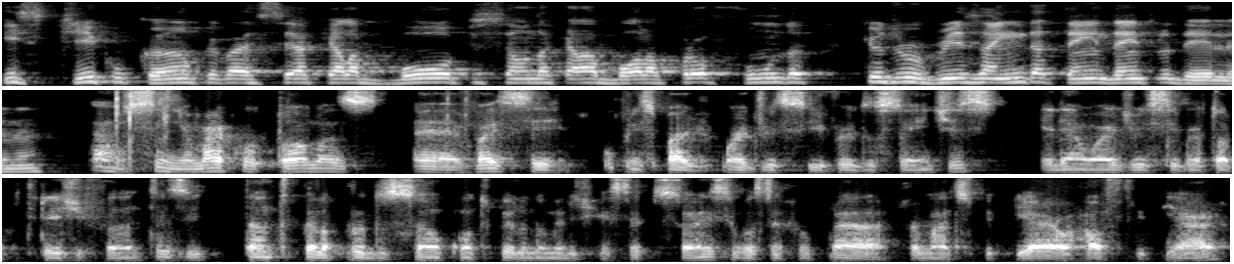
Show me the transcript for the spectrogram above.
estica o campo e vai ser aquela boa opção daquela bola profunda que o Drew Brees ainda tem dentro dele, né? Ah, sim, o Michael Thomas é, vai ser o principal wide receiver do Saints. Ele é um wide receiver top 3 de fantasy, tanto pela produção quanto pelo número de recepções, se você for para formatos PPR ou half PPR.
